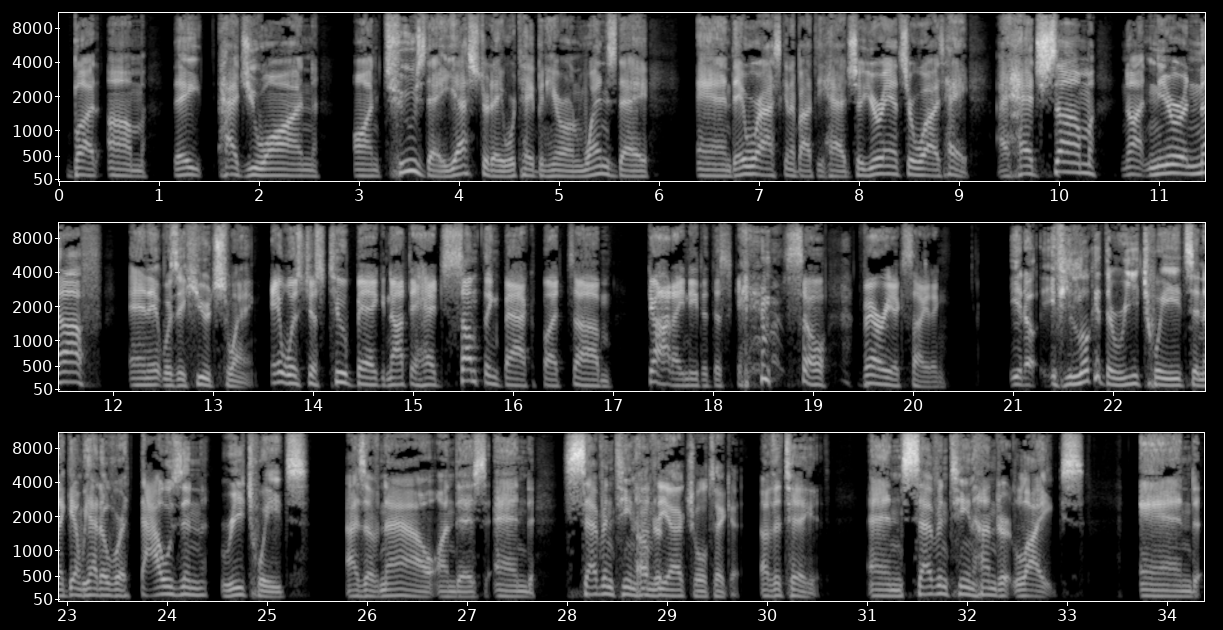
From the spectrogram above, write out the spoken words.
But um, they had you on on Tuesday. Yesterday, we're taping here on Wednesday, and they were asking about the hedge. So your answer was, "Hey, I hedged some, not near enough." and it was a huge swing. It was just too big not to hedge something back, but um, God, I needed this game. so very exciting you know, if you look at the retweets, and again, we had over a thousand retweets as of now on this, and seventeen hundred of the actual ticket of the ticket, and seventeen hundred likes, and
